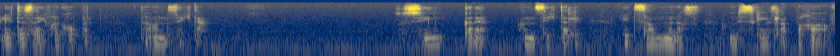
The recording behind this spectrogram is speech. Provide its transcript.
flytte seg fra kroppen til ansiktet. Så synker det ansiktet litt, litt sammen, og musklene slapper av.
